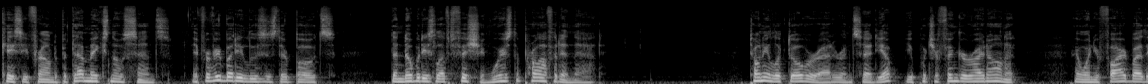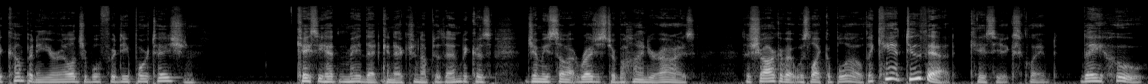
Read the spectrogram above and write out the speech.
Casey frowned, but that makes no sense. If everybody loses their boats, then nobody's left fishing. Where's the profit in that? Tony looked over at her and said, Yep, you put your finger right on it. And when you're fired by the company, you're eligible for deportation. Casey hadn't made that connection up to then because Jimmy saw it register behind her eyes. The shock of it was like a blow. They can't do that, Casey exclaimed. They who?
